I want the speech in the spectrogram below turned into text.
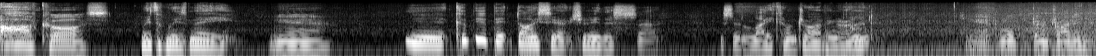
Oh, of course. with with me. Yeah. Yeah, it could be a bit dicey actually. This uh, this little lake I'm driving around. Yeah. Well, don't drive in it.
